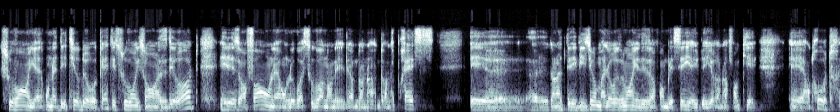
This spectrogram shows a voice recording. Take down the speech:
souvent il y a, on a des tirs de roquettes et souvent ils sont à Sderot et les enfants, on, on le voit souvent dans, les, dans, la, dans la presse et euh, euh, dans la télévision. Malheureusement, il y a des enfants blessés. Il y a eu d'ailleurs un enfant qui est, et entre autres,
